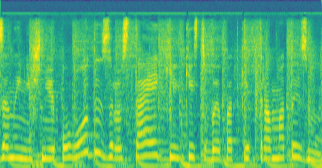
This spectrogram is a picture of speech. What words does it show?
За нинішньої погоди зростає кількість випадків травматизму.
